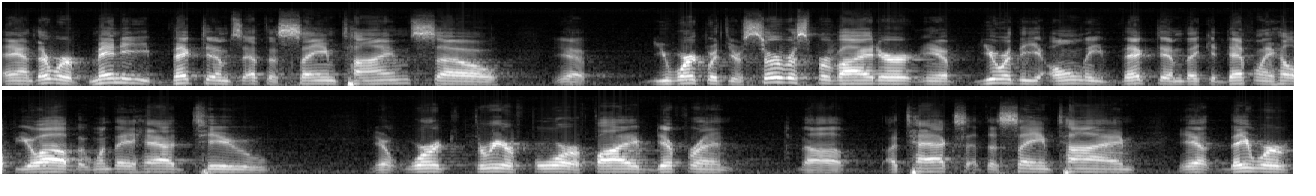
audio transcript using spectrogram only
And there were many victims at the same time. So, you, know, you work with your service provider. You know, you were the only victim. They could definitely help you out. But when they had to you know, work three or four or five different uh, attacks at the same time, yeah, they were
